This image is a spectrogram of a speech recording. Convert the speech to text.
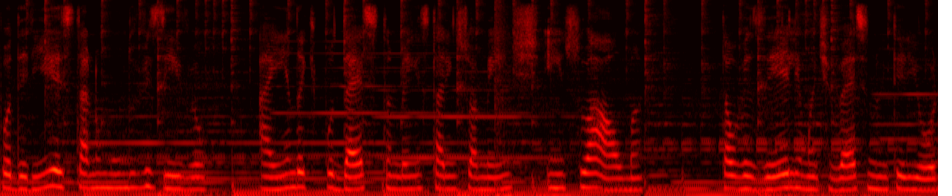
Poderia estar no mundo visível, ainda que pudesse também estar em sua mente e em sua alma. Talvez ele mantivesse no interior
